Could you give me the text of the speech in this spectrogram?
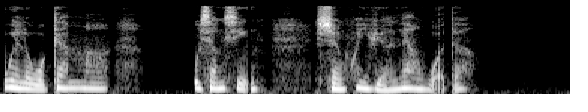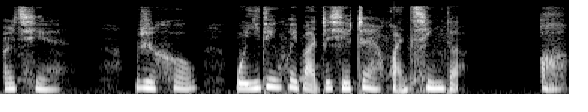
为了我干妈。我相信神会原谅我的，而且日后我一定会把这些债还清的。哦，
